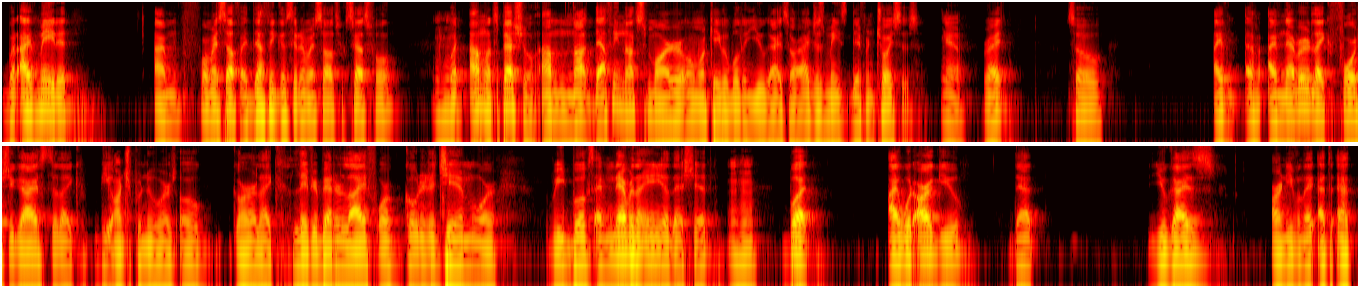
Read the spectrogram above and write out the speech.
but I've made it. I'm for myself. I definitely consider myself successful, mm-hmm. but I'm not special. I'm not definitely not smarter or more capable than you guys are. I just made different choices yeah. right? So I've I've never like forced you guys to like be entrepreneurs or or like live your better life or go to the gym or read books. I've never done any of that shit. Mm-hmm. But I would argue that you guys aren't even like at at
